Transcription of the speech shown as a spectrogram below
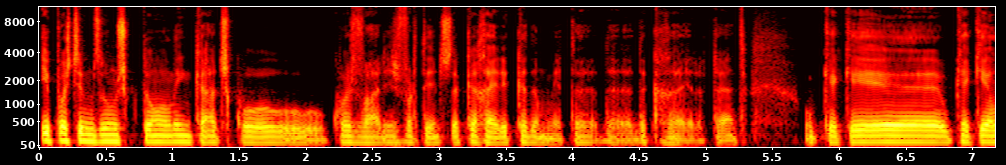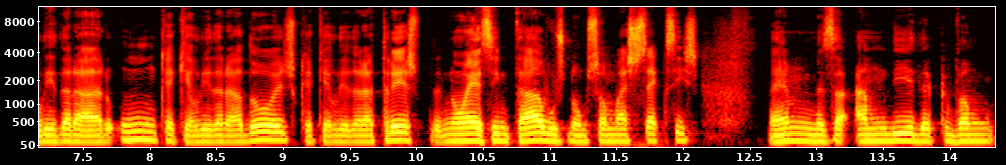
e depois temos uns que estão alinkados com, com as várias vertentes da carreira, cada momento da, da, da carreira. Portanto, o que, é que é, o que é que é liderar um, o que é que é liderar dois, o que é que é liderar três. Não é assim que está, os nomes são mais sexys, né? mas à medida que vão,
